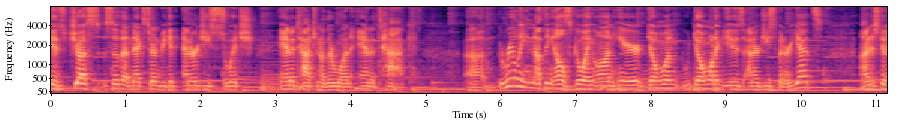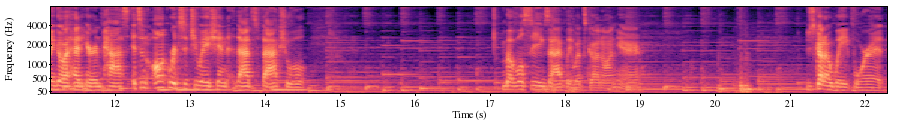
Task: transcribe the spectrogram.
is just so that next turn we can energy switch and attach another one and attack. Um, really nothing else going on here. Don't want don't want to use energy spinner yet. I'm just going to go ahead here and pass. It's an awkward situation, that's factual. But we'll see exactly what's going on here. Just gotta wait for it.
